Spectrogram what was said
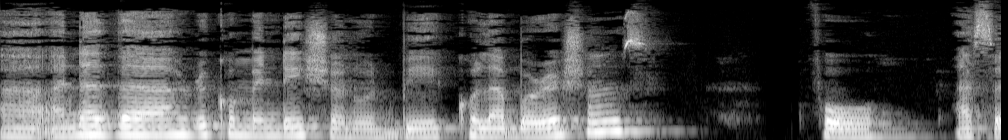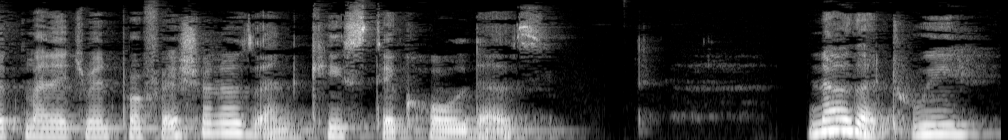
Uh, another recommendation would be collaborations for asset management professionals and key stakeholders. Now that we,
